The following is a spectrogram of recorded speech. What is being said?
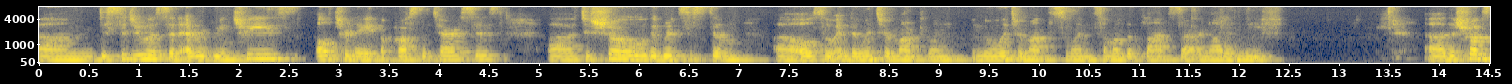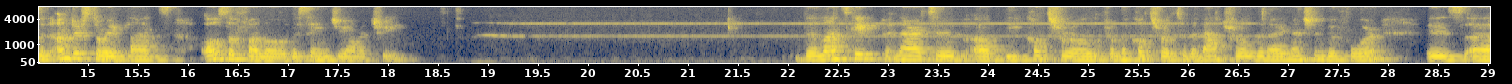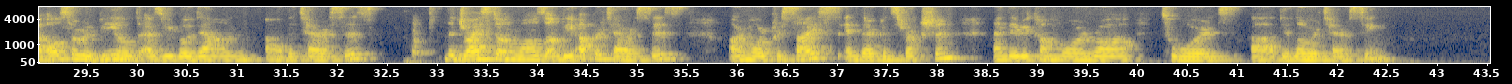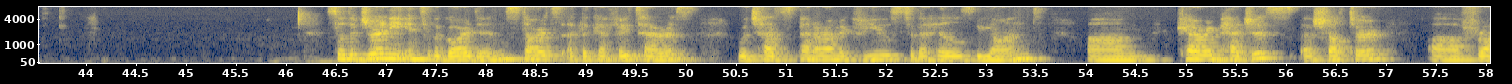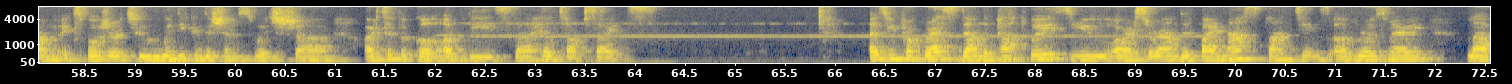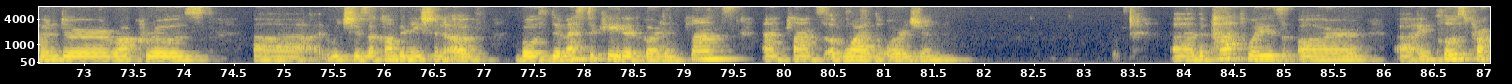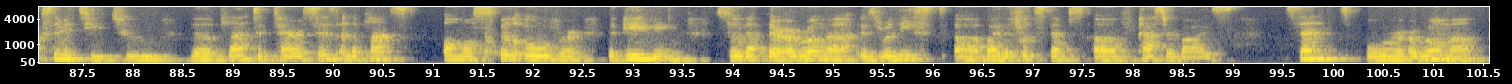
Um, deciduous and evergreen trees alternate across the terraces uh, to show the grid system uh, also in the winter month when in the winter months when some of the plants are not in leaf. Uh, the shrubs and understory plants also follow the same geometry. The landscape narrative of the cultural, from the cultural to the natural that I mentioned before is uh, also revealed as you go down uh, the terraces. The dry stone walls on the upper terraces are more precise in their construction and they become more raw towards uh, the lower terracing. So the journey into the garden starts at the cafe terrace, which has panoramic views to the hills beyond, um, carob hedges, a shelter uh, from exposure to windy conditions, which uh, are typical of these uh, hilltop sites. As you progress down the pathways, you are surrounded by mass plantings of rosemary, lavender, rock rose, which is a combination of both domesticated garden plants and plants of wild origin. Uh, the pathways are uh, in close proximity to the planted terraces and the plants almost spill over the paving so that their aroma is released uh, by the footsteps of passerbys. Scent or aroma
